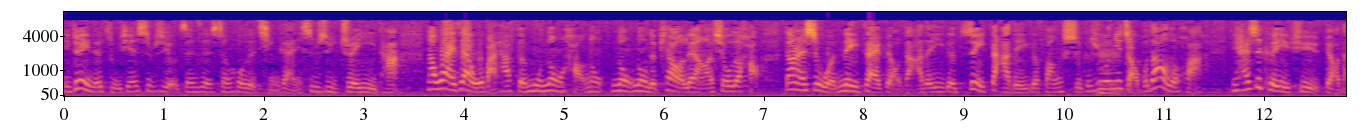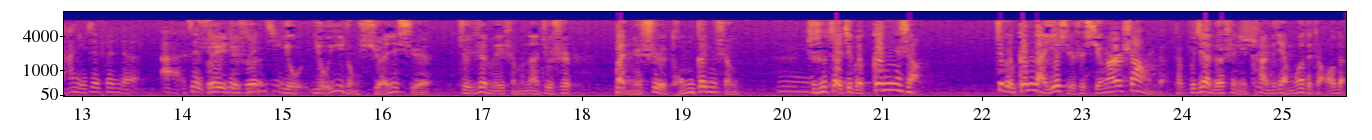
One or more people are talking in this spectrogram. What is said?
你对你的祖先是不是有真正深厚的情感？你是不是去追忆他？那外在我把他坟墓弄好、弄弄弄得漂亮啊，修得好，当然是我内在表达的一个最大的一个方式。可是如果你找不到的话，你还是可以去表达你这份的啊、这这所以就说。有有一种玄学，就认为什么呢？就是本是同根生，嗯就说在这个根上，这个根呢，也许是形而上的，它不见得是你看得见摸得着的，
